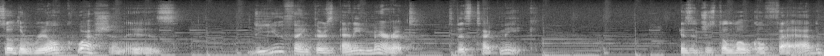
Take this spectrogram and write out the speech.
So the real question is, do you think there's any merit to this technique? Is it just a local fad?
